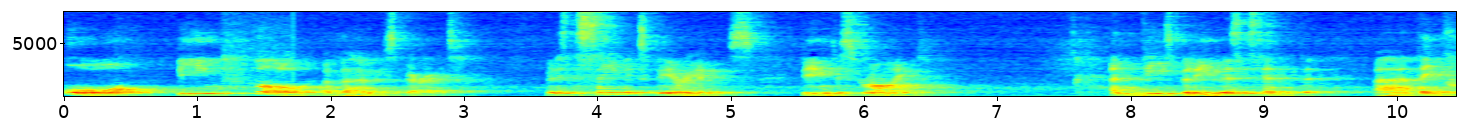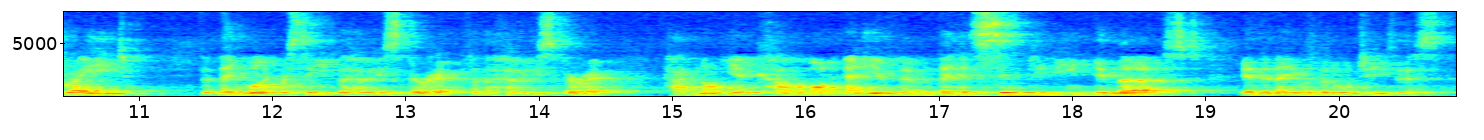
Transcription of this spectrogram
or being full of the Holy Spirit. But it's the same experience being described. And these believers, it said that uh, they prayed that they might receive the Holy Spirit, for the Holy Spirit had not yet come on any of them. They had simply been immersed in the name of the Lord Jesus,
